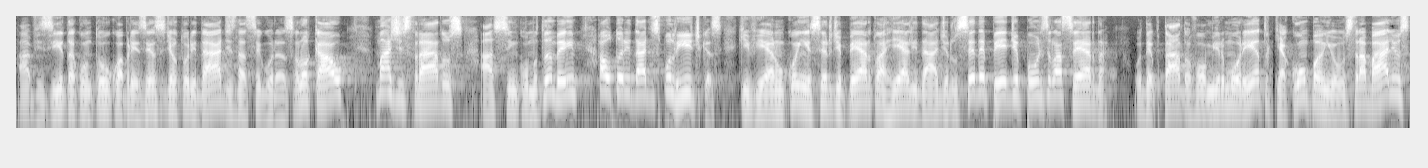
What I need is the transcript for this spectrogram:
A visita contou com a presença de autoridades da segurança local, magistrados, assim como também autoridades políticas, que vieram conhecer de perto a realidade do CDP de Pontes Lacerda. O deputado Valmir Moreto, que acompanhou os trabalhos,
